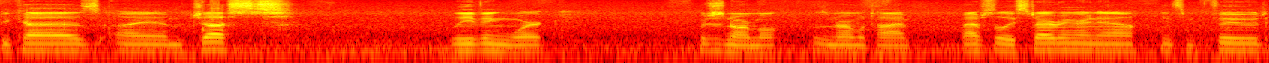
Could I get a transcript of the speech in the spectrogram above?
because I am just leaving work, which is normal. It's a normal time. I'm absolutely starving right now. Need some food,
